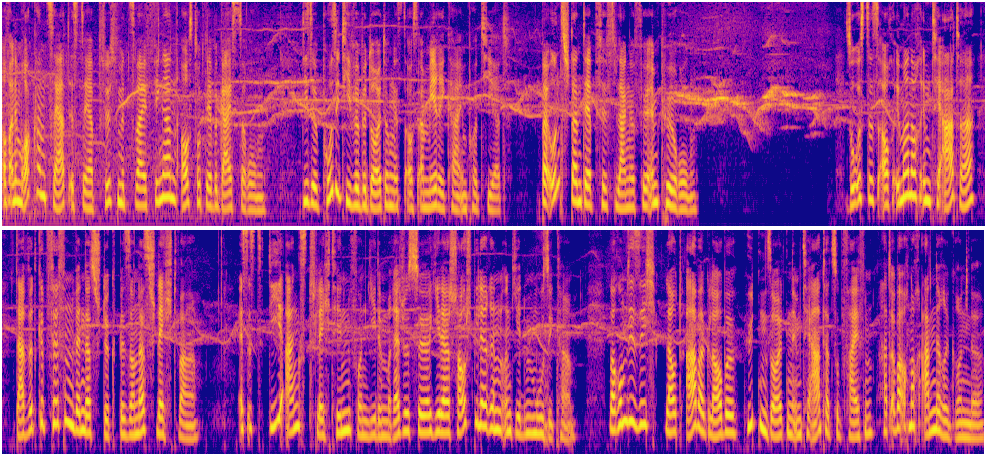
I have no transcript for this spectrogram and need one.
Auf einem Rockkonzert ist der Pfiff mit zwei Fingern Ausdruck der Begeisterung. Diese positive Bedeutung ist aus Amerika importiert. Bei uns stand der Pfiff lange für Empörung. So ist es auch immer noch im Theater. Da wird gepfiffen, wenn das Stück besonders schlecht war. Es ist die Angst schlechthin von jedem Regisseur, jeder Schauspielerin und jedem Musiker. Warum sie sich, laut Aberglaube, hüten sollten, im Theater zu pfeifen, hat aber auch noch andere Gründe.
